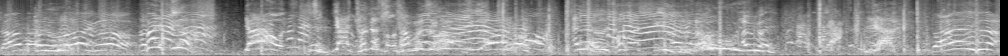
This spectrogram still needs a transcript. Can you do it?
나와봐 이거. 빨리 뛰어! 야, 야, 저 녀석 잡아줘! 아유, 저 자식! 아유, 야, 야, 아유 이거. 야.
